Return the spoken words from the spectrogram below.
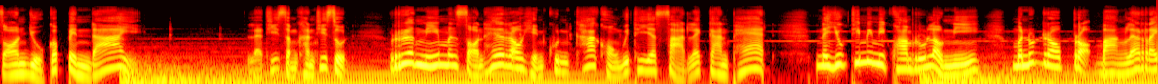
ซ่อนอยู่ก็เป็นได้ และที่สำคัญที่สุด เรื่องนี้มันสอนให้เราเห็นคุณค่าของวิทยาศาสตร์และการแพทย์ ในยุคที่ไม่มีความรู้เหล่านี้ มนุษย์เราเปราะบางและไร้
